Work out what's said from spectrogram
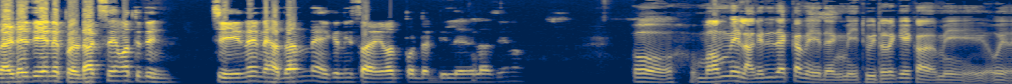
වැඩේ තියෙන ප්‍රඩක්ෂයමත් ඉතින් චීනයෙන් හදන්න ඒක නිසා ඒවත් පොඩ්ඩක් ඩිලේ වෙලා තියෙනවා ඕ මම මේ ළඟදි දැක්ක මේ දැන් මේ ටවිටර එක මේ ඔය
